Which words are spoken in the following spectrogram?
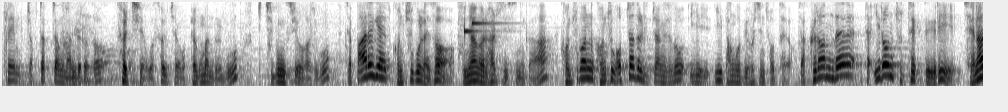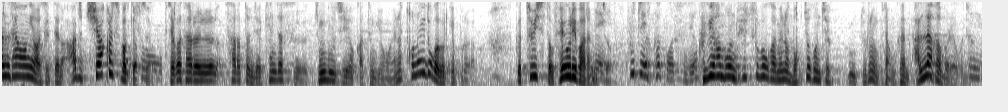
프레임 쫙쫙쫙 만들어서 그래요? 설치하고 설치하고 벽 만들고 지붕 씌워가지고 이제 빠르게 건축을 해서 분양을 할 수 있으니까 건축하는 건축업자들 입장에서도 이게 이 방법이 훨씬 좋대요. 자 그런데 자, 이런 주택들이 재난 상황이 왔을 때는 아주 취약할 수밖에. 없어요. 제가 살, 살았던 이제 캔자스 중부 지역 같은 경우에는 토네이도가 그렇게 불어요. 그 트위스터 회오리 바람 네. 있죠. 그것도 약할 것 같은데요? 그게 한번 휩쓸고 가면은 목조 건축들은 그냥 그냥 날아가 버려요 그냥. 네.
